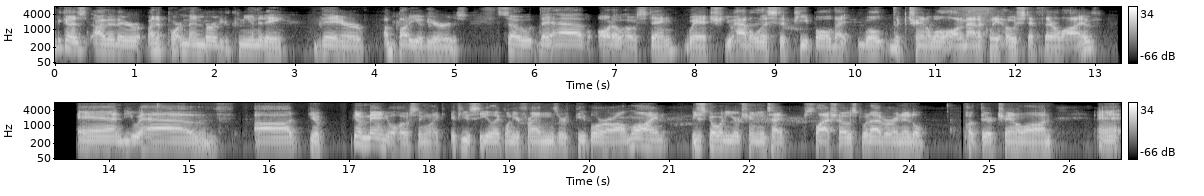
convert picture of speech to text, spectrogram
because either they're an important member of your community, they're a buddy of yours. So they have auto hosting, which you have a list of people that will the channel will automatically host if they're live, and you have uh, you know you know manual hosting. Like if you see like one of your friends or people are online, you just go into your channel, type slash host whatever, and it'll put their channel on, and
